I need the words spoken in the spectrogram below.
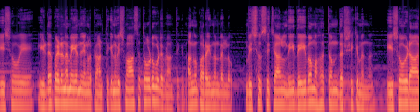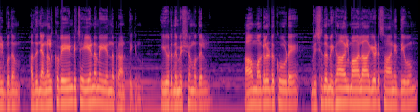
ഈശോയെ ഇടപെടണമേ എന്ന് ഞങ്ങൾ പ്രാർത്ഥിക്കുന്നു. വിശ്വാസത്തോടുകൂടെ പ്രാർത്ഥിക്കുന്നു. അങ്ങ് പറയുന്നുണ്ടല്ലോ വിശ്വസിച്ചാൽ നീ ദൈവമഹത്വം ദർശിക്കുമെന്ന്. ഈശോയുടെ അത്ഭുതം അത് ഞങ്ങൾക്ക് വേണ്ടി ചെയ്യണമേ എന്ന് പ്രാർത്ഥിക്കുന്നു. ഈ ഒരു നിമിഷം മുതൽ ആ മകളുടെ കൂടെ വിശുദ്ധ മിഖായൽ മാലാഖയുടെ സാന്നിധ്യവും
